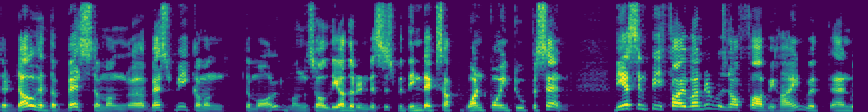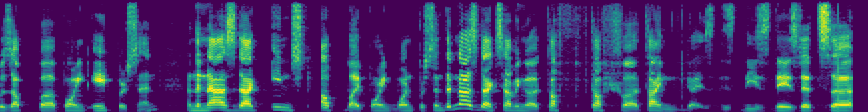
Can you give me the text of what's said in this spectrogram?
The Dow had the best among uh, best week among them all, amongst all the other indices, with the index up 1.2 percent. The S&P 500 was not far behind, with and was up uh, 0.8 percent, and the Nasdaq inched up by 0.1 percent. The Nasdaq's having a tough, tough uh, time, guys. These, these days, it's uh,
